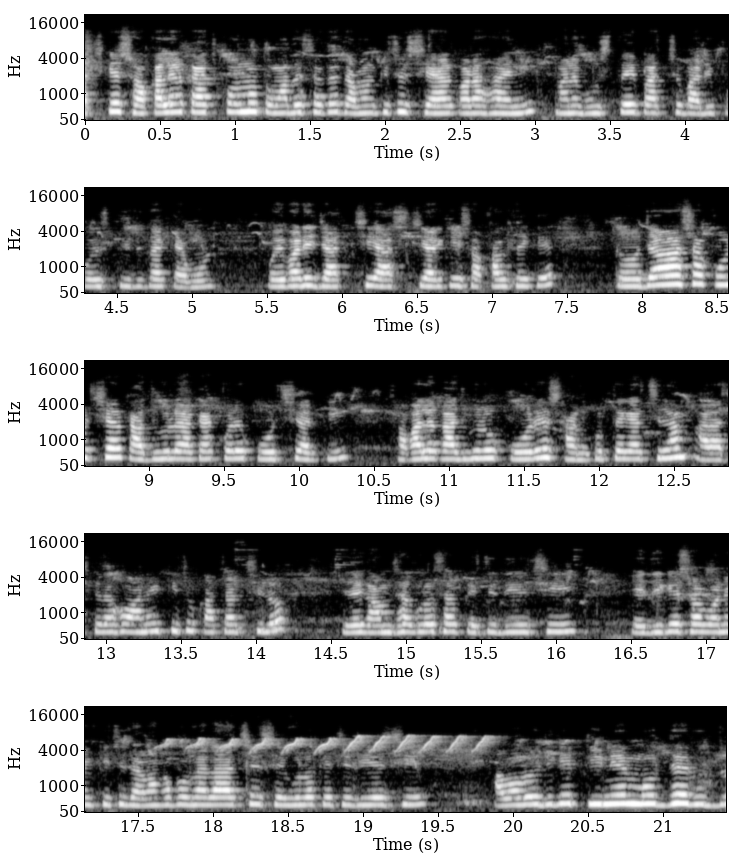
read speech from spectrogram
আজকে সকালের কাজকর্ম তোমাদের সাথে তেমন কিছু শেয়ার করা হয়নি। মানে বুঝতেই পারছ বাড়ির পরিস্থিতিটা কেমন। ওই বাড়ি যাচ্ছি, আসছি আর কি সকাল থেকে। তো যাওয়া আসা করছি আর কাজগুলো এক এক করে করছি আর কি। সকালে কাজগুলো করে স্নান করতে গেছিলাম আর আজকে দেখো অনেক কিছু কাচার ছিল। এই যে গামছাগুলো সব কেচে দিয়েছি, এদিকে সব অনেক কিছু জামা কাপড় মেলা আছে, সেগুলো কেচে দিয়েছি। আবার ওইদিকে টিনের মধ্যে রুদ্র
